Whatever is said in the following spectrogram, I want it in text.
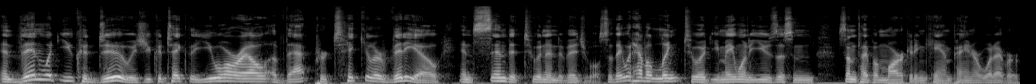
And then what you could do is you could take the URL of that particular video and send it to an individual. So they would have a link to it. You may want to use this in some type of marketing campaign or whatever.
